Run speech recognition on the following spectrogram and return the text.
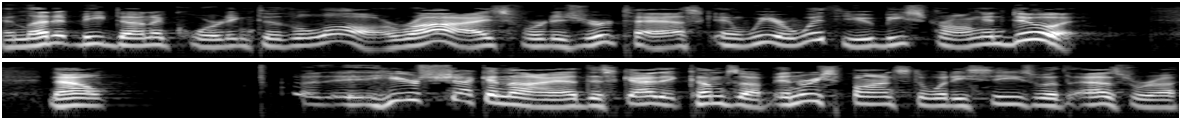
and let it be done according to the law. Arise, for it is your task, and we are with you. Be strong and do it. Now, uh, here's Shechaniah, this guy that comes up in response to what he sees with Ezra,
